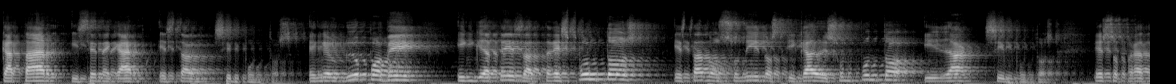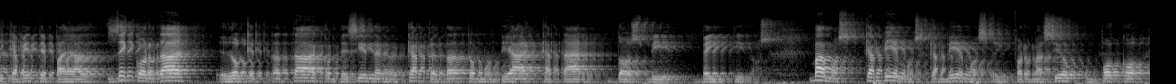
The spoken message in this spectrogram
Qatar y Senegal están sin puntos. En el grupo B, Inglaterra tres puntos, Estados Unidos y Gales un punto, Irán sin puntos. Eso prácticamente para recordar lo que está aconteciendo en el Campeonato Mundial Qatar 2022. Vamos, cambiemos, cambiemos la información un poco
